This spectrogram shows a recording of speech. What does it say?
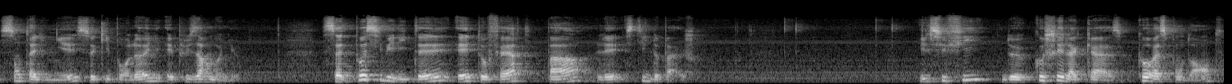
sont alignées, ce qui pour l'œil est plus harmonieux. Cette possibilité est offerte par les styles de page. Il suffit de cocher la case correspondante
